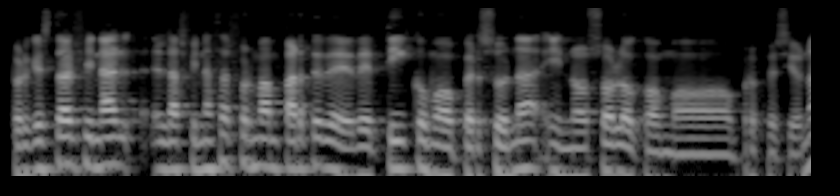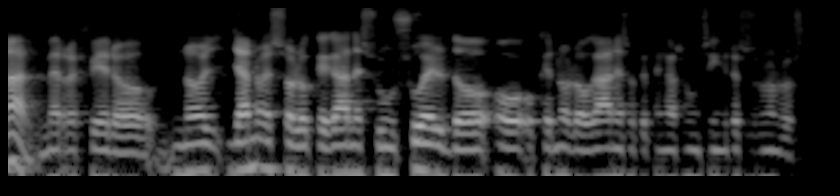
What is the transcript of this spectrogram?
Porque esto al final, las finanzas forman parte de, de ti como persona y no solo como profesional. Me refiero, no, ya no es solo que ganes un sueldo o, o que no lo ganes o que tengas unos ingresos o no los,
